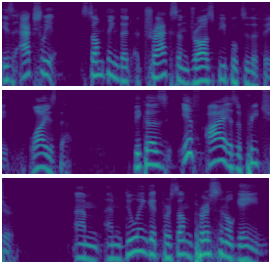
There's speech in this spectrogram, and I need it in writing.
is actually something that attracts and draws people to the faith. Why is that? Because if I, as a preacher, am, am doing it for some personal gain,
